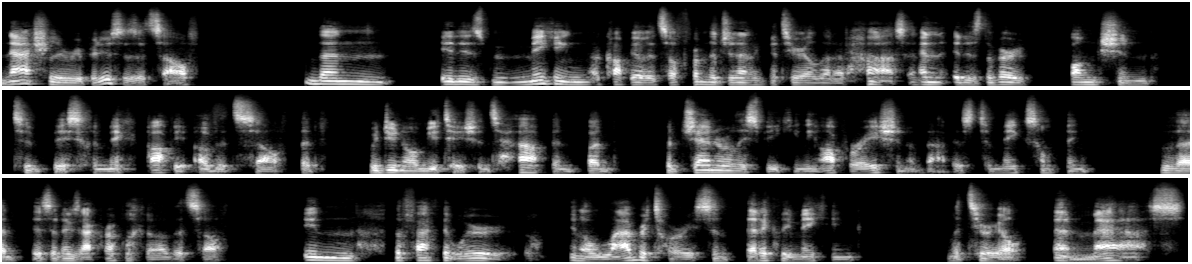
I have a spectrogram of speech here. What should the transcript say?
naturally reproduces itself, then it is making a copy of itself from the genetic material that it has. And it is the very function to basically make a copy of itself that we do know mutations happen, but but generally speaking, the operation of that is to make something that is an exact replica of itself. In the fact that we're in a laboratory synthetically making material and masse,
